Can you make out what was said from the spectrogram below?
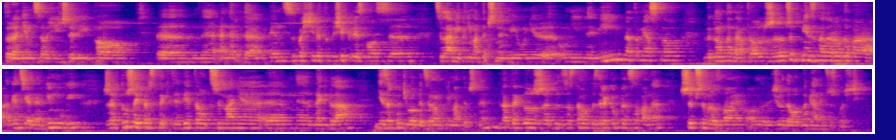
które Niemcy odziedziczyli po e, NRD, więc właściwie to by się gryzło z celami klimatycznymi uni- unijnymi, natomiast no, wygląda na to, że znaczy Międzynarodowa Agencja Energii mówi, że w dłuższej perspektywie to utrzymanie węgla nie zaszkodziłoby celom klimatycznym, dlatego że zostałoby zrekompensowane szybszym rozwojem źródeł odnawialnej w przyszłości.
